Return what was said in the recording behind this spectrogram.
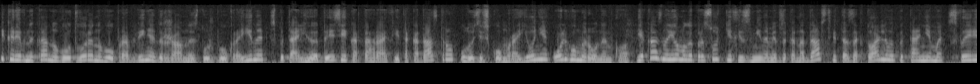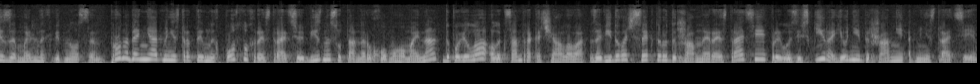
і керівника новоутвореного управління Державної служби України з питань геодезії, картографії та кадастру у Лозівському районі Ольгу Мироненко, яка знайомила присутніх із змінами в законодавстві та з актуальними питаннями в сфері земельних відносин. Про надання адміністративних послуг, реєстрацію бізнесу та нерухомого майна доповіла Олександра Качалова, завідувач сектору державної реєстрації при Лозівській районній державній адміністрації.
